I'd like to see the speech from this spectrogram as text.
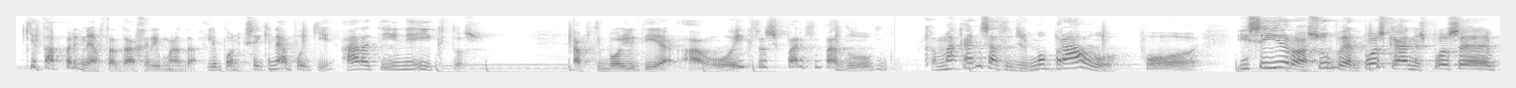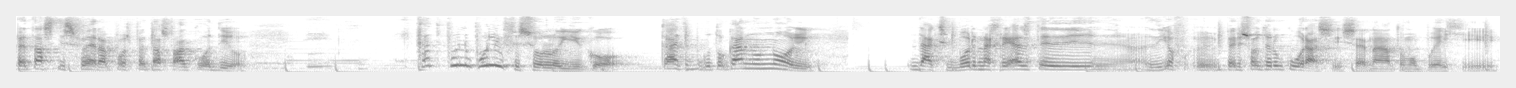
και τα παίρνει αυτά τα χρήματα. Λοιπόν, ξεκινάει από εκεί. Άρα τι είναι ήκτο από την πολιτεία. Ο ήκτος υπάρχει παντού. Μα κάνεις αθλητισμό, μπράβο. Πω, είσαι ήρωα, σούπερ. Πώς κάνεις, πώς ε, πετάς τη σφαίρα, πώς πετάς το ακόντιο. Ε, κάτι που είναι πολύ φυσιολογικό. Κάτι που το κάνουν όλοι. Εντάξει, μπορεί να χρειάζεται δύο, περισσότερο κούραση σε ένα άτομο που έχει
